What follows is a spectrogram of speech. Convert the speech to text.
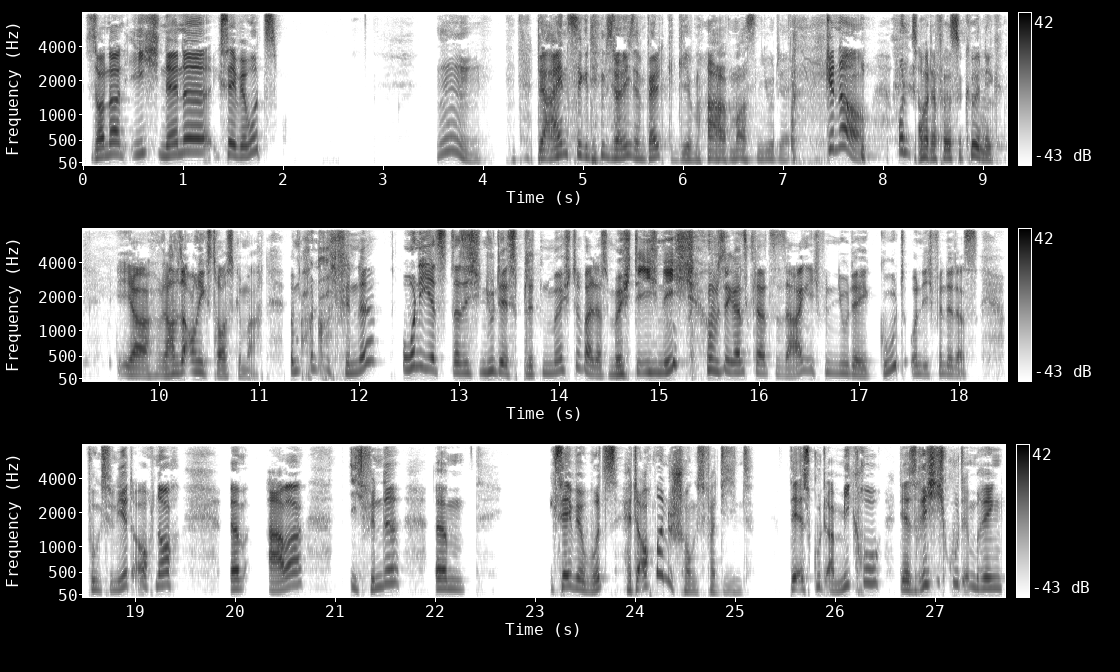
Sondern ich nenne Xavier Woods. Hm. Der einzige, dem sie noch nicht im Welt gegeben haben aus New Day. Genau. Und Aber dafür ist der König. ja, da haben sie auch nichts draus gemacht. Ähm, und ich finde, ohne jetzt, dass ich New Day splitten möchte, weil das möchte ich nicht, um es dir ganz klar zu sagen. Ich finde New Day gut und ich finde, das funktioniert auch noch. Ähm, aber ich finde, ähm, Xavier Woods hätte auch mal eine Chance verdient. Der ist gut am Mikro, der ist richtig gut im Ring,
